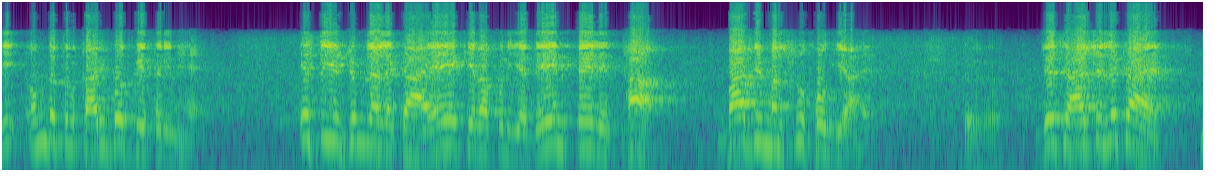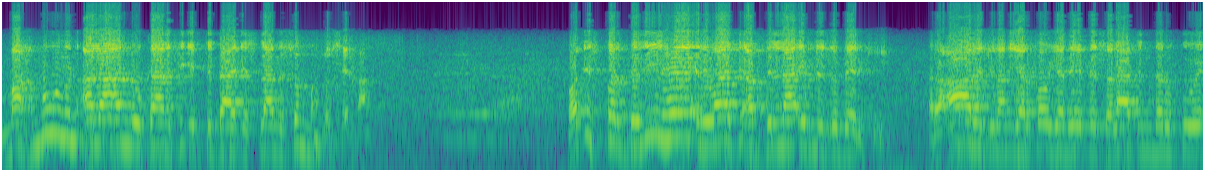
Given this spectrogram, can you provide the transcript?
یہ امدت القاری بہت بہترین ہے۔ اس لیے جملہ لکھا ہے کہ رف الیدین پہلے تھا، بعد میں منسوخ ہو گیا ہے۔ جیسے حاصل لکھا ہے، محمول کان فی ابتداء اسلام سمن السلم اور اس پر دلیل ہے روایت عبداللہ ابن زبیر کی۔ رجلن یرفو یدے پہ سلاط اندر رکوئے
